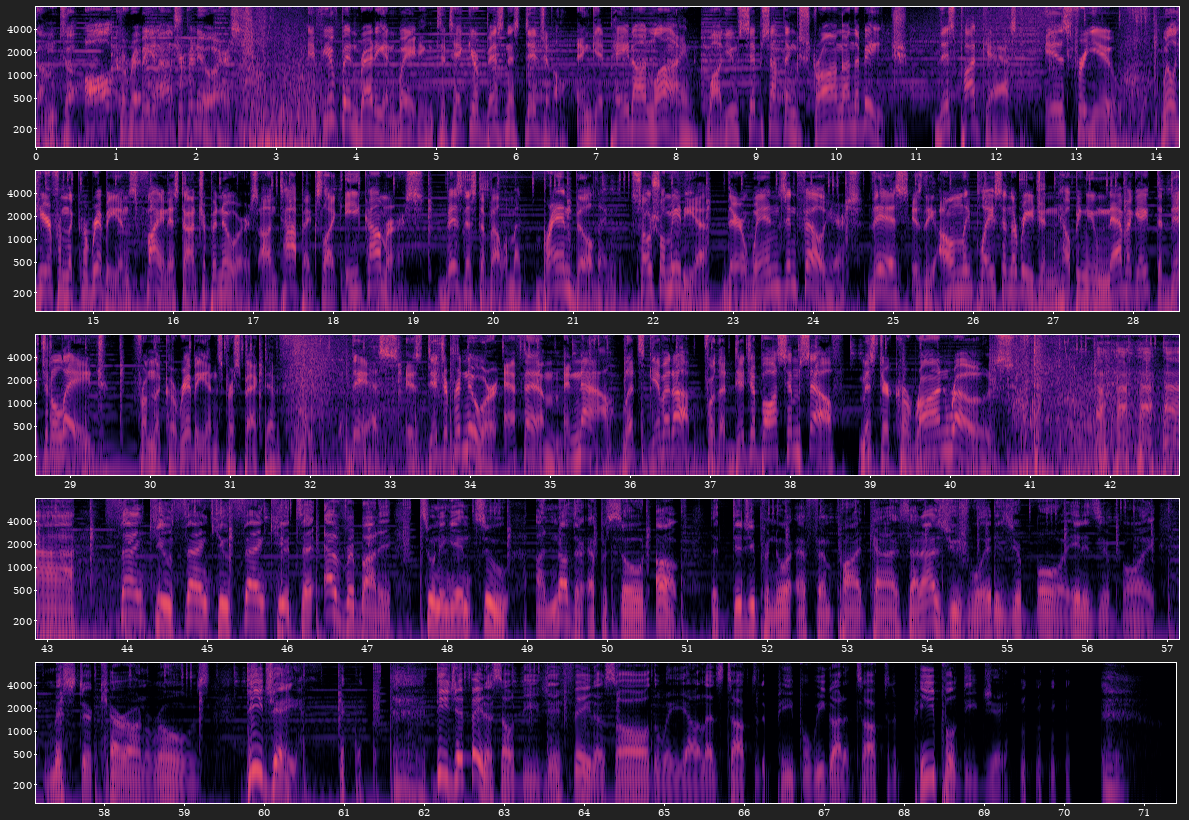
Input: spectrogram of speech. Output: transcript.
Welcome to all Caribbean entrepreneurs. If you've been ready and waiting to take your business digital and get paid online while you sip something strong on the beach, this podcast is for you. We'll hear from the Caribbean's finest entrepreneurs on topics like e commerce, business development, brand building, social media, their wins and failures. This is the only place in the region helping you navigate the digital age from the Caribbean's perspective. This is Digipreneur FM. And now, let's give it up for the Digiboss himself, Mr. Karan Rose. thank you, thank you, thank you to everybody tuning in to another episode of the Digipreneur FM podcast. And as usual, it is your boy, it is your boy, Mr. Karan Rose. DJ. DJ, fade us out, DJ. Fade us all the way out. Let's talk to the people. We got to talk to the people, DJ.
